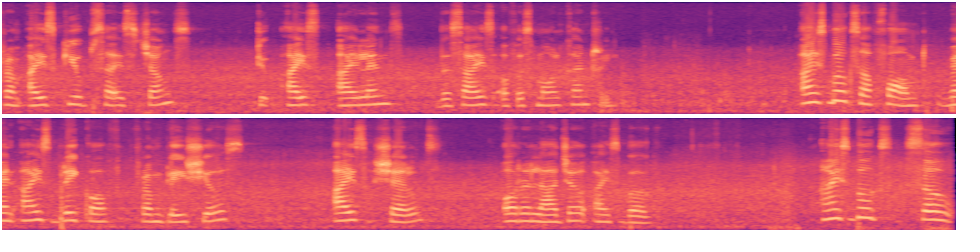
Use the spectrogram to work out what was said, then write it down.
from ice cube sized chunks to ice islands the size of a small country. Icebergs are formed when ice break off from glaciers, ice shelves, or a larger iceberg. Icebergs serve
